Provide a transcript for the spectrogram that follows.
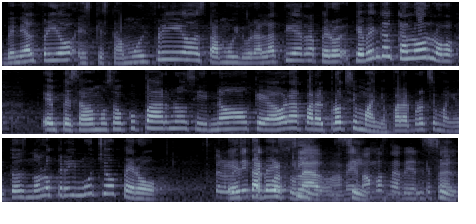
venía el frío, es que está muy frío, está muy dura la tierra, pero que venga el calor, luego empezábamos a ocuparnos y no, que ahora para el próximo año, para el próximo año. Entonces no lo creí mucho, pero, pero esta vez sí, A ver, vamos a ver qué sí.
